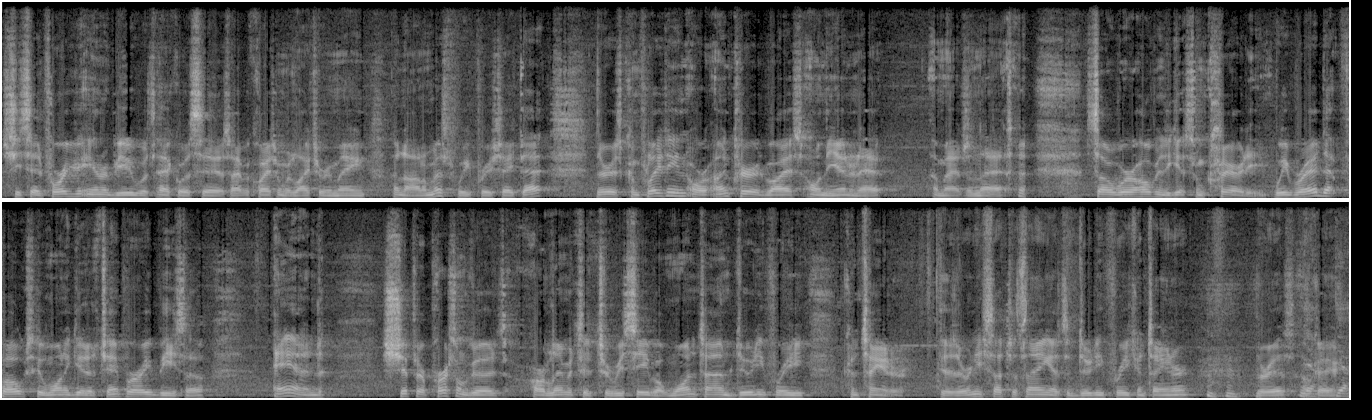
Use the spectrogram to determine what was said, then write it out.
she said, for your interview with Ecuassist, I have a question, would like to remain anonymous. We appreciate that. There is conflicting or unclear advice on the internet. Imagine that. so we're hoping to get some clarity. We've read that folks who want to get a temporary visa and ship their personal goods are limited to receive a one-time duty-free container. Is there any such a thing as a duty-free container? There is? Yeah, Okay, yeah,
